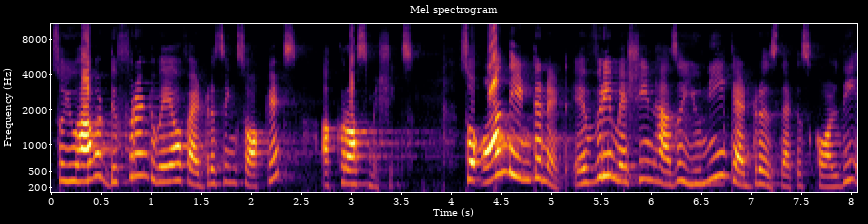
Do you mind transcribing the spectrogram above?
So you have a different way of addressing sockets across machines. So on the internet every machine has a unique address that is called the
